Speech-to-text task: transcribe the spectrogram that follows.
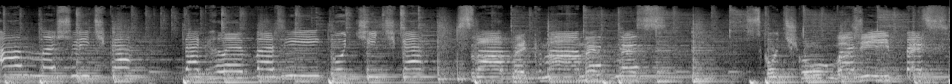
a mašlička, takhle vaří kočička. Svátek máme dnes, s kočkou vaří pes.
